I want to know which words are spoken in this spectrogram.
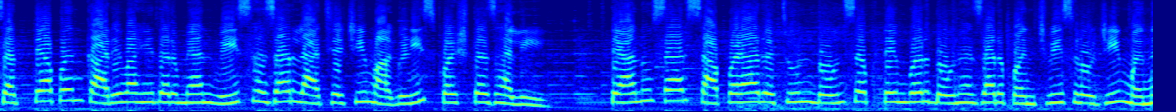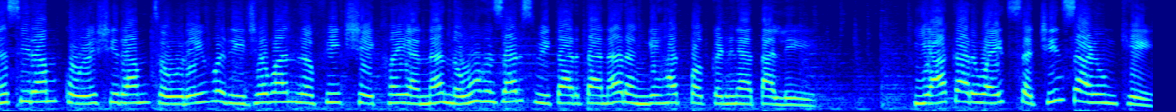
सत्यापन कार्यवाही दरम्यान वीस हजार लाचेची मागणी स्पष्ट झाली. त्यानुसार सापळा रचून दोन सप्टेंबर दोन हजार पंचवीस रोजी मनसीराम कोळशीराम चौरे व रिजवान रफिक शेख यांना नऊ हजार स्वीकारताना रंगेहात पकडण्यात आले. या कारवाईत सचिन साळुंखे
